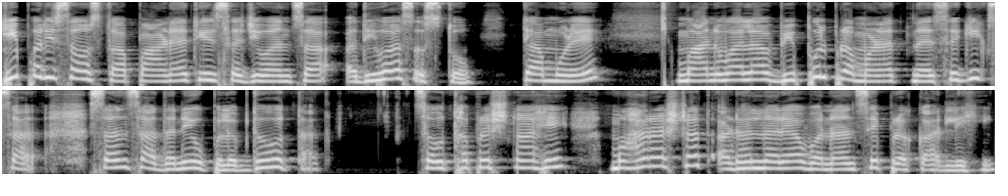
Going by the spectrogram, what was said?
ही परिसंस्था पाण्यातील सजीवांचा अधिवास असतो. त्यामुळे मानवाला विपुल प्रमाणात नैसर्गिक सा संसाधने उपलब्ध होतात. चौथा प्रश्न आहे महाराष्ट्रात आढळणाऱ्या वनांचे प्रकार लिही.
